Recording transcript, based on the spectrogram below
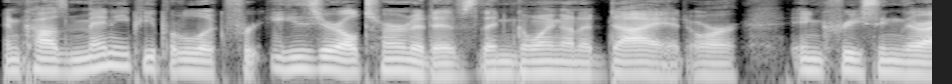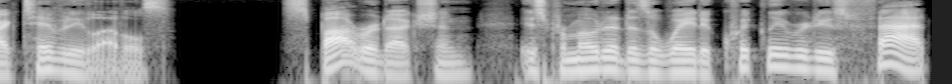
and cause many people to look for easier alternatives than going on a diet or increasing their activity levels. Spot reduction is promoted as a way to quickly reduce fat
